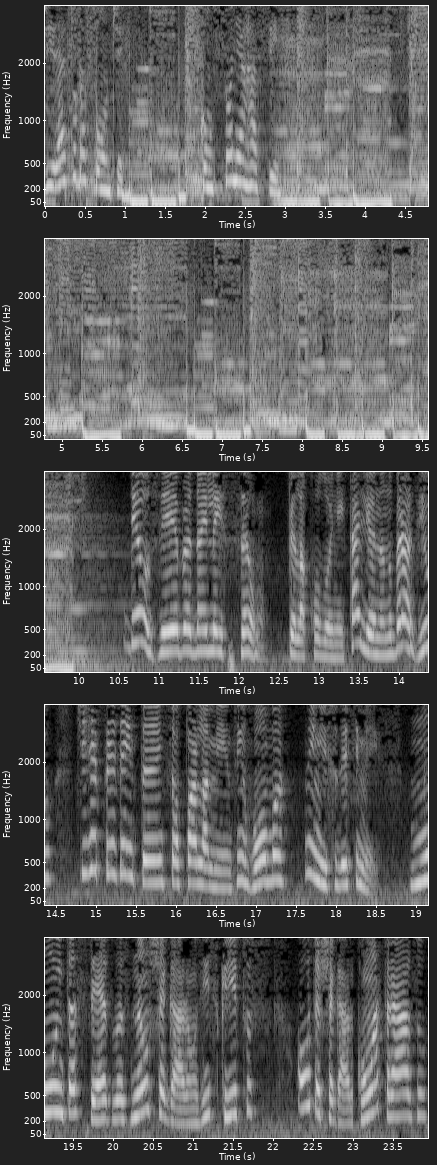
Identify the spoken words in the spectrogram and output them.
Direto da Fonte, com Sônia Rassi. Deu zebra na eleição pela colônia italiana no Brasil de representantes ao parlamento em Roma no início desse mês. Muitas cédulas não chegaram aos inscritos, outras chegaram com atraso,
